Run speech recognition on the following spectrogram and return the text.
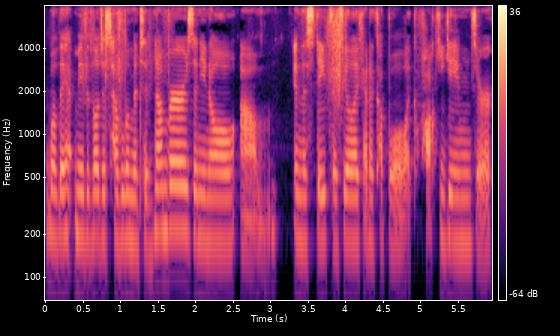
well, they maybe they'll just have limited numbers, and you know, um, in the states, I feel like at a couple like hockey games or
